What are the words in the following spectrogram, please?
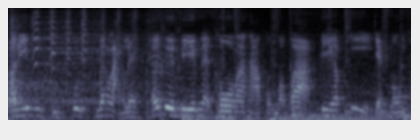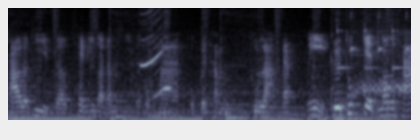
ตอนนี้ผมพูดเบื้องหลังเลย ก็คือดีมเนี่ยโทรมาหาผมบอกว่าพี่ครับพี่เจ็ดโมงเช้าแล้วพี่เดี๋ยวแค่นี้ก่อนนะพี่เดี๋ยวผมมา ผมไปทำธุระแป๊บนี่คือทุกเจ็ดโมงเช้า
